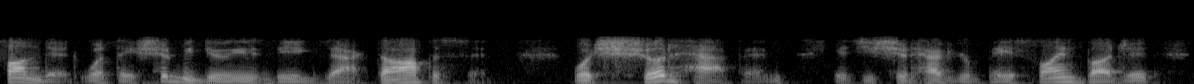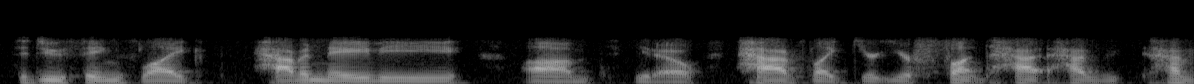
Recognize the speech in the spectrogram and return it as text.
fund it. What they should be doing is the exact opposite. What should happen is you should have your baseline budget to do things like have a navy, um, you know, have like your your fund have have have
